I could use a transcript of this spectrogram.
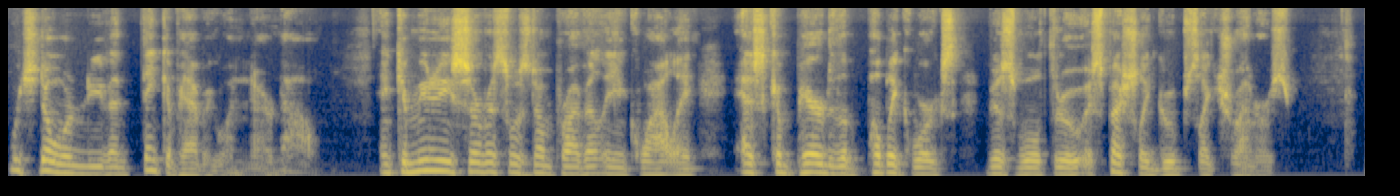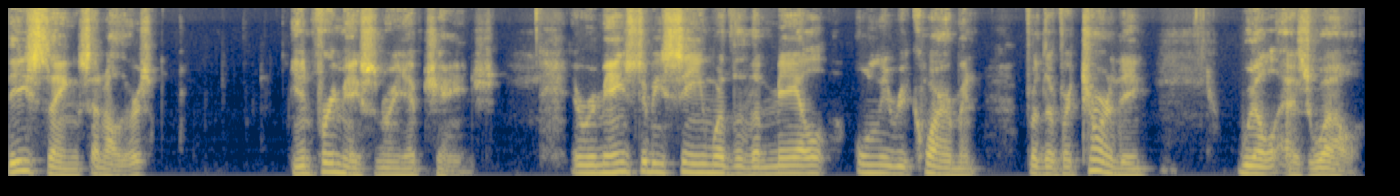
which no one would even think of having one there now and community service was done privately and quietly as compared to the public works visible through especially groups like Shriners. These things and others in Freemasonry have changed. It remains to be seen whether the male only requirement for the fraternity will as well.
